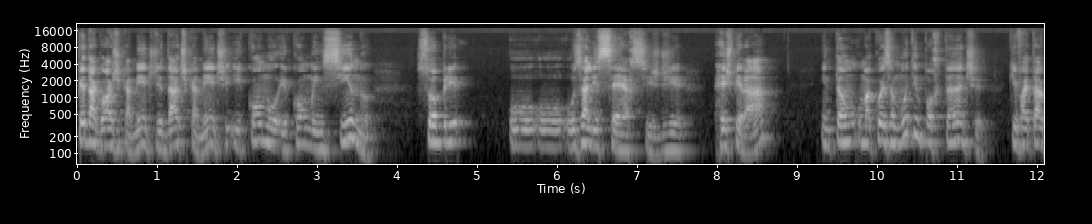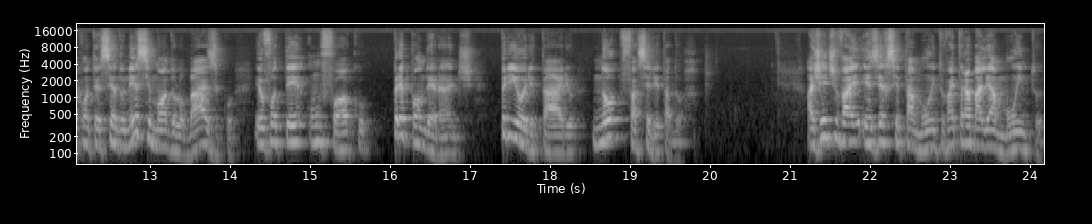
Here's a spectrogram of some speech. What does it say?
pedagogicamente, didaticamente e como, e como ensino, sobre o, o, os alicerces de respirar. Então, uma coisa muito importante que vai estar acontecendo nesse módulo básico, eu vou ter um foco preponderante, prioritário no facilitador. A gente vai exercitar muito, vai trabalhar muito.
